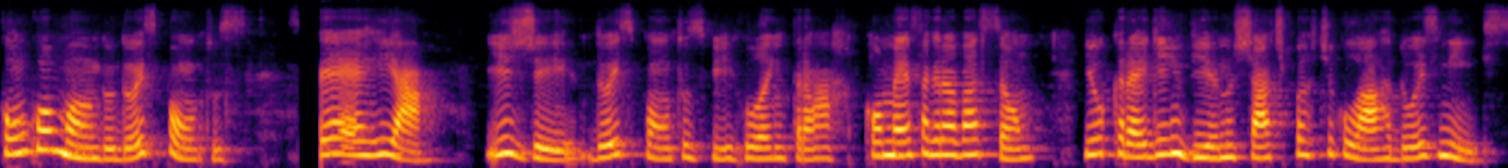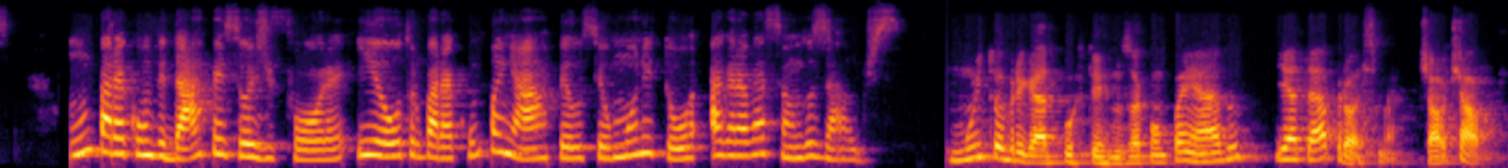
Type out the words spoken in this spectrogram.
Com o comando dois pontos CRA e G dois pontos vírgula entrar, começa a gravação e o Craig envia no chat particular dois links. Um para convidar pessoas de fora e outro para acompanhar pelo seu monitor a gravação dos áudios. Muito obrigado por ter nos acompanhado e até a próxima. Tchau, tchau.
